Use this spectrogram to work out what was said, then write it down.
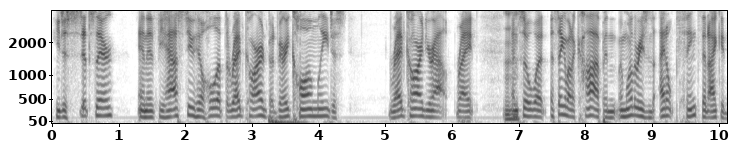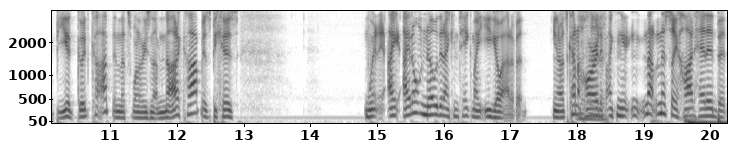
He just sits there, and if he has to, he'll hold up the red card, but very calmly, just red card, you're out, right? Mm-hmm. And so, what a thing about a cop, and, and one of the reasons I don't think that I could be a good cop, and that's one of the reasons I'm not a cop, is because when I, I don't know that I can take my ego out of it. You know, it's kind of mm-hmm. hard if I can get, not necessarily hot headed, but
